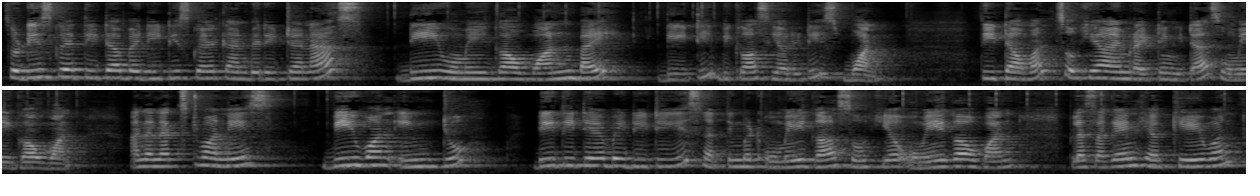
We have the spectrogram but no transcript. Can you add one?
So d square theta by dt square can be written as d omega 1 by dt because here it is 1. Theta 1. So here I am writing it as omega 1. And the next one is b1 into d theta by dt is nothing but omega. So here omega 1 plus again here k1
